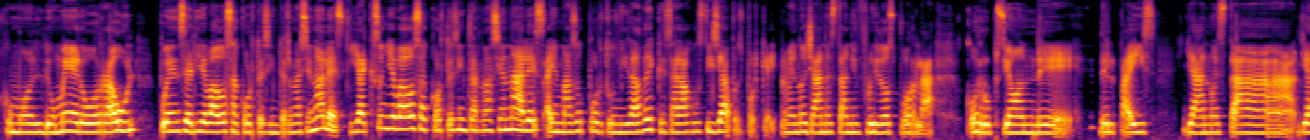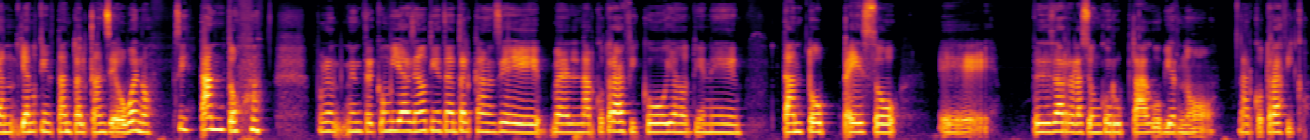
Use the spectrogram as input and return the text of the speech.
como el de Homero o Raúl pueden ser llevados a cortes internacionales. Y ya que son llevados a cortes internacionales, hay más oportunidad de que se haga justicia, pues porque al menos ya no están influidos por la corrupción de, del país, ya no está, ya, ya no tiene tanto alcance, o bueno, sí, tanto, entre comillas, ya no tiene tanto alcance el narcotráfico, ya no tiene tanto peso eh, pues esa relación corrupta gobierno-narcotráfico.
